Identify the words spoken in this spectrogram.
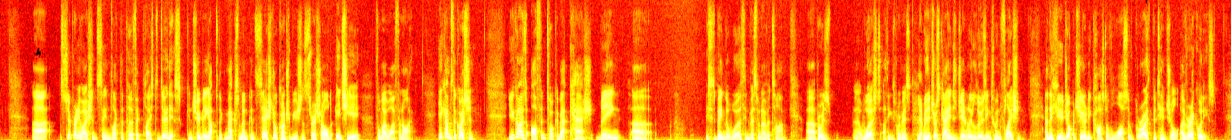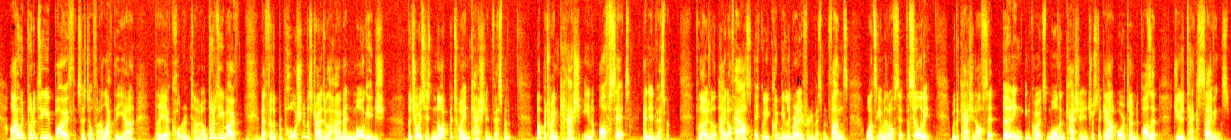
Uh, superannuation seems like the perfect place to do this, contributing up to the maximum concessional contributions threshold each year for my wife and I. Here comes the question. You guys often talk about cash being uh, this has been the worst investment over time. Uh, probably just, uh, worst, I think it's probably means. Yep. With interest gains generally losing to inflation and the huge opportunity cost of loss of growth potential over equities. I would put it to you both, says Delphin. I like the uh, the uh, courtroom tone. I'll put it to you both that for the proportion of Australians with a home and mortgage, the choice is not between cash and investment, but between cash in offset and investment. For those with a paid off house, equity could be liberated for investment funds, once again with an offset facility, with the cash in offset earning, in quotes, more than cash in an interest account or a term deposit due to tax savings.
